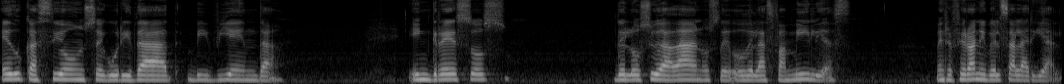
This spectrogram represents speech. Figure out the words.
educación, seguridad, vivienda, ingresos de los ciudadanos o de las familias, me refiero a nivel salarial.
